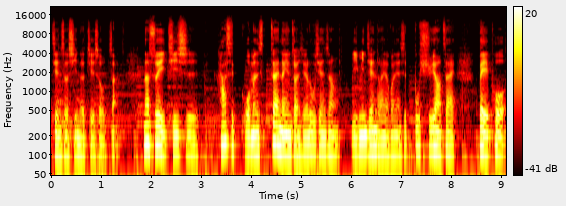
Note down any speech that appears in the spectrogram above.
建设新的接收站。那所以其实它是我们在能源转型的路线上。以民间团体的观点是，不需要再被迫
